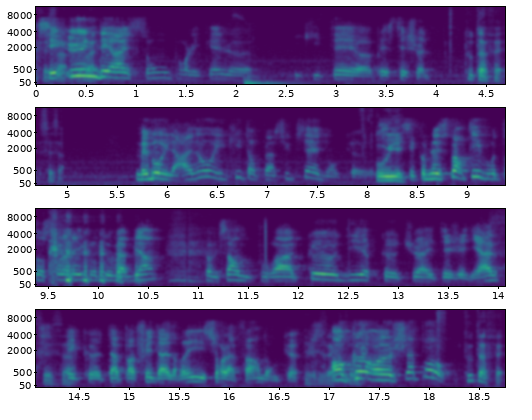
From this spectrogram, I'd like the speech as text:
C'est une des raisons pour lesquelles euh, il quittait euh, PlayStation. Tout à fait, c'est ça. Mais bon, il a raison, il quitte en plein succès. Donc, oui. c'est comme les sportifs, autant se aller quand tout va bien. Comme ça, on ne pourra que dire que tu as été génial et que tu n'as pas fait d'ânerie sur la fin. Donc, encore chapeau. Tout à fait.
